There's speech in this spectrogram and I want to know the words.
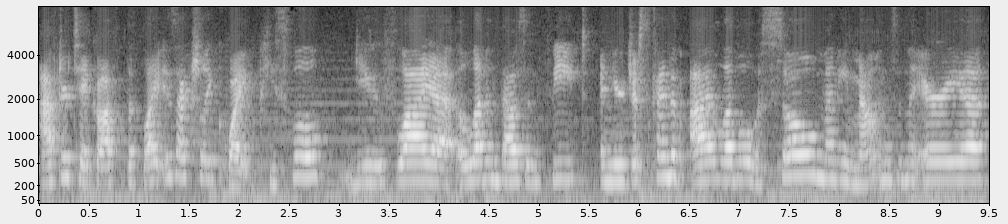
After takeoff, the flight is actually quite peaceful. You fly at 11,000 feet and you're just kind of eye level with so many mountains in the area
